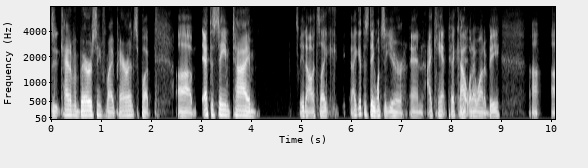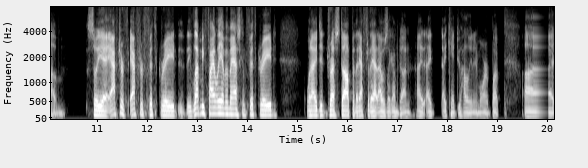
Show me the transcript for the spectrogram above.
it was kind of embarrassing for my parents. But um, at the same time, you know, it's like I get this day once a year and I can't pick out what I want to be. Uh, um, so yeah, after after fifth grade, they let me finally have a mask in fifth grade when I did dressed up, and then after that, I was like, I'm done. I I, I can't do Halloween anymore. But uh,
